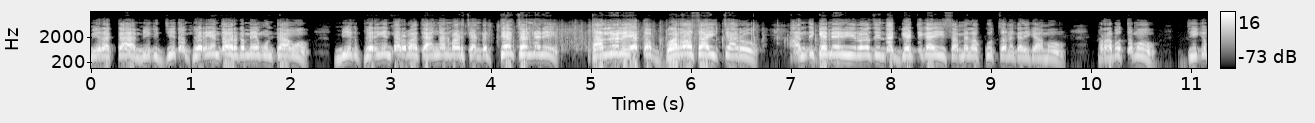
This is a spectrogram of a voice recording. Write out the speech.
మీరక్క మీకు జీతం పెరిగేంత వరకు మేము ఉంటాము. మీకు పెరిగిన తర్వాత అంగన్వాడీ సెంటర్ తీర్చండి అని తల్లుల యొక్క భరోసా ఇచ్చారు. అందుకే మేము ఈ రోజు ఇంత గట్టిగా ఈ సమ్మెలో కూర్చొనగలిగాము. ప్రభుత్వము దిగి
